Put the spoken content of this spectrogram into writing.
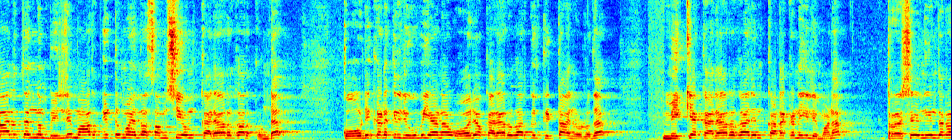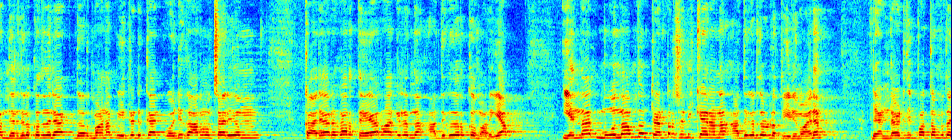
കാലത്തെങ്ങും ബില്ല് മാറി കിട്ടുമോ എന്ന സംശയവും കരാറുകാർക്കുണ്ട്. കോടിക്കണക്കിന് രൂപയാണ് ഓരോ കരാറുകാർക്കും കിട്ടാനുള്ളത്. മിക്ക കരാറുകാരും കടക്കണിയിലുമാണ്. ട്രഷറി നിയന്ത്രണം നിലനിൽക്കുന്നതിനാൽ നിർമ്മാണം ഏറ്റെടുക്കാൻ ഒരു കാരണവശാലും കരാറുകാർ തയ്യാറാകില്ലെന്ന് അധികൃതർക്കും അറിയാം. എന്നാൽ മൂന്നാമതും ടെൻഡർ ക്ഷണിക്കാനാണ് അധികൃതരുടെ തീരുമാനം. രണ്ടായിരത്തി പത്തൊമ്പത്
